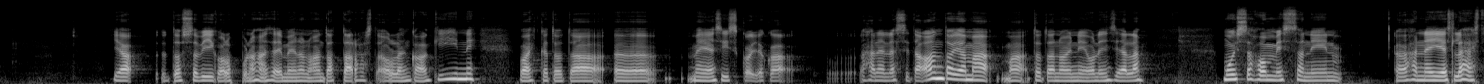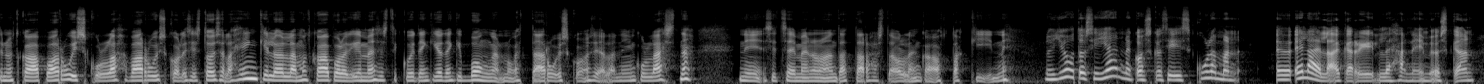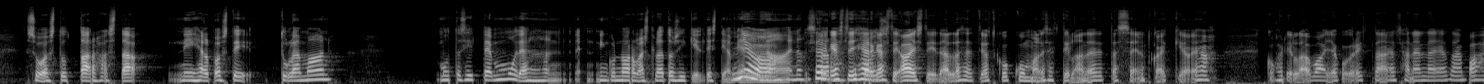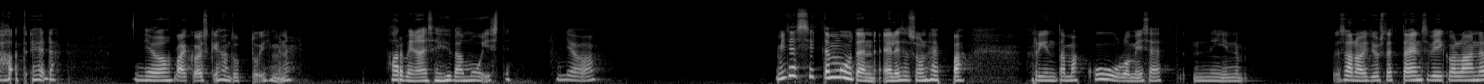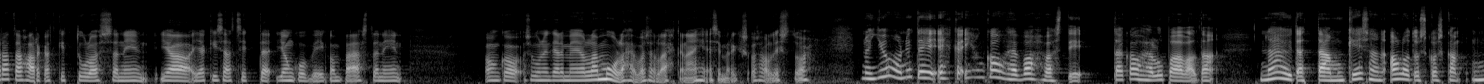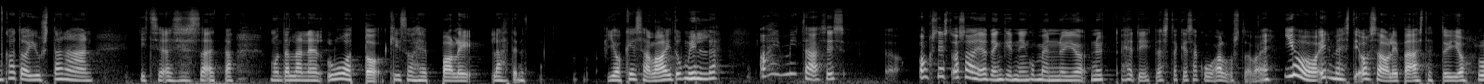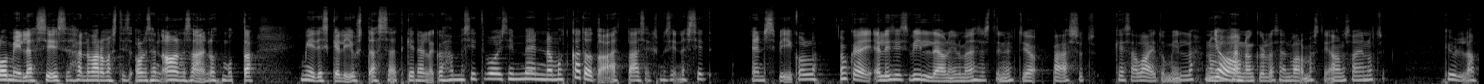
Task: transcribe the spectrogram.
Ja tuossa viikonloppunahan se ei meinannut antaa tarhasta ollenkaan kiinni, vaikka tota, ö, meidän sisko, joka hänelle sitä antoi ja mä, mä tota noin, niin olin siellä muissa hommissa, niin hän ei edes lähestynyt Kaapoa ruiskulla, vaan ruisku oli siis toisella henkilöllä, mutta Kaapo oli ilmeisesti kuitenkin jotenkin bongannut, että tämä ruisku on siellä niin kuin läsnä, niin sitten se ei meinannut antaa tarhasta ollenkaan ottaa kiinni. No joo, tosi jännä, koska siis kuuleman eläinlääkärille hän ei myöskään suostu tarhasta niin helposti tulemaan, mutta sitten muutenhan niin kuin normaalisti tulee tosi kiltisti ja mielellään Joo, aina. selkeästi herkästi aistii tällaiset jotkut kummalliset tilanteet, että tässä ei nyt kaikki ole ihan kohdillaan, vaan joku yrittää nyt hänelle jotain pahaa tehdä. Joo. Vaikka olisikin ihan tuttu ihminen. Harvinaisen hyvä muisti. Joo. Mites sitten muuten, eli se sun heppa rintamakuulumiset, niin sanoit just, että ensi viikolla on ne rataharkatkin tulossa niin, ja, ja kisat sitten jonkun viikon päästä, niin onko suunnitelmia jollain muulla hevosella ehkä näihin esimerkiksi osallistua? No joo, nyt ei ehkä ihan kauhean vahvasti tai kauhean lupaavalta näytä tämä mun kesän aloitus, koska katsoin just tänään itse asiassa, että mun tällainen luottokisaheppa oli lähtenyt jo kesälaitumille. Ai mitä, siis onko niistä osa jotenkin niin kuin mennyt jo nyt heti tästä kesäkuun alusta vai? Joo, ilmeisesti osa oli päästetty jo lomille, siis hän varmasti on sen ansainnut, mutta mietiskeli just tässä, että kenelläköhän mä sitten voisin mennä, mutta katsotaan, että pääseekö mä sinne sitten ensi viikolla. Okei, okay, eli siis Ville on ilmeisesti nyt jo päässyt kesälaitumille. No Joo. hän on kyllä sen varmasti ansainnut. Kyllä.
